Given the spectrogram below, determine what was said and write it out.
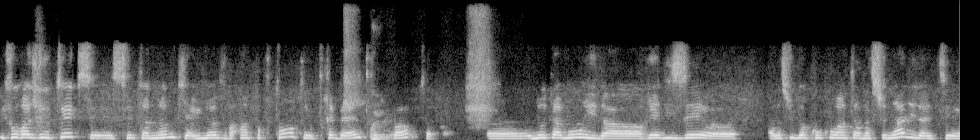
Il faut rajouter que c'est un homme qui a une œuvre importante et très belle, très forte. Euh, notamment, il a réalisé, à la suite d'un concours international, il a été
